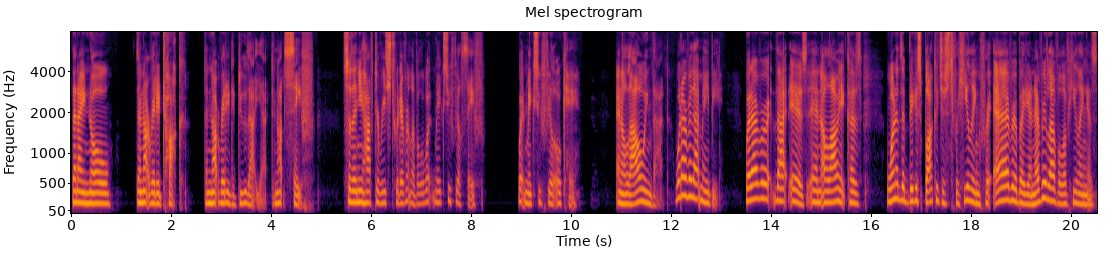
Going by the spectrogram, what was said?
then I know they're not ready to talk. They're not ready to do that yet. They're not safe. So then you have to reach to a different level. What makes you feel safe? What makes you feel okay? And allowing that, whatever that may be, whatever that is, and allowing it because one of the biggest blockages for healing for everybody on every level of healing is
